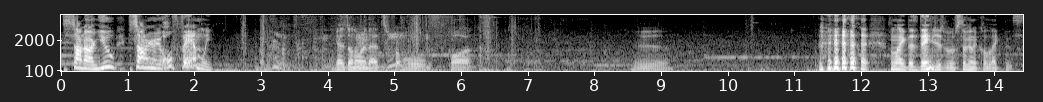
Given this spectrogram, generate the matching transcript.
Dishonor you, dishonor your whole family! You guys don't know where that's from. Oh, fuck. I'm like, that's dangerous, but I'm still gonna collect this.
